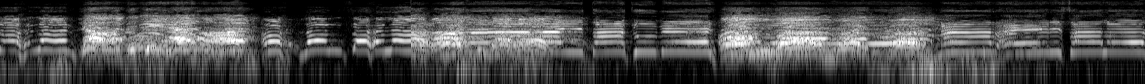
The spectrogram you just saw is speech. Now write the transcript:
সাহলান ইয়া দিদিয়ে মহান আহলান সাহলান নারাই তাকবীর আল্লাহু আকবার নারাই রিসালাত ইয়া রাসূলুল্লাহ আহলে সুন্নাত ওয়াল জামাত জিন্দাবাদ অতিথি এ মহান দুপিয়া জরির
